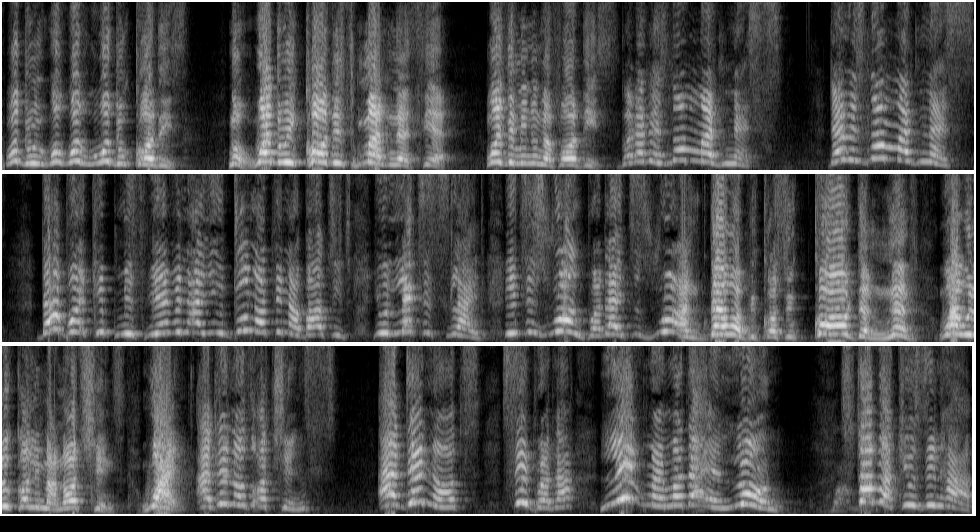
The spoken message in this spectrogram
What do we what, what, what do we call this? No, what do we call this madness here? What's the meaning of all this? Brother, there's no madness. There is no madness. That boy keep misbehaving and you do nothing about it. You let it slide. It is wrong, brother. It is wrong. And that was because you called them names. Why will you call him an urchins? Why? Are they not urchins? Are they not? See, brother, leave my mother alone. Stop accusing her.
